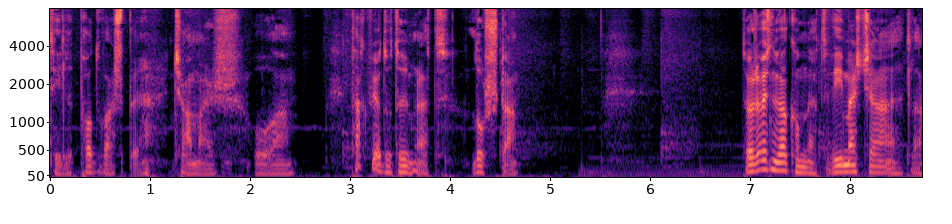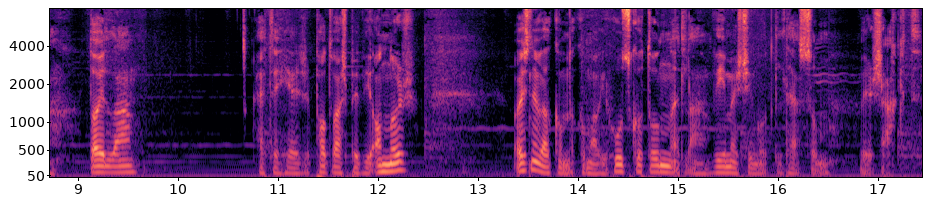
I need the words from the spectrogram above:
til podvarspe, Tjamar, og takk for at du tog med at lorsta. Du er røysen velkommen at vi merkja etla døyla, hette her podvarspe vi ånder. Røysen velkommen at komme av i hoskotton, etla vi merker god til det som vi har sagt.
